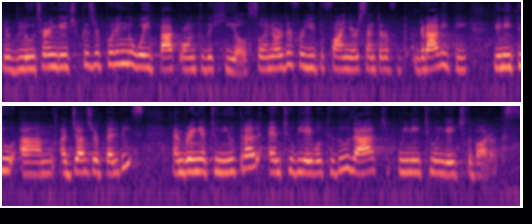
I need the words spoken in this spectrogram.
your glutes are engaged because you're putting the weight back onto the heel. So, in order for you to find your center of gravity, you need to um, adjust your pelvis and bring it to neutral. And to be able to do that, we need to engage the buttocks.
